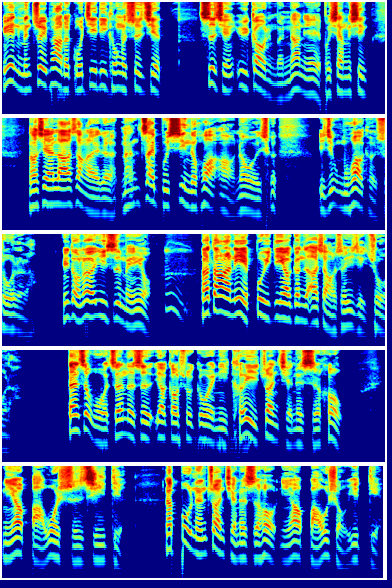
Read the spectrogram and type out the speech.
因为你们最怕的国际利空的事件，事前预告你们，那你也不相信，然后现在拉上来的，那再不信的话啊，那我就已经无话可说了啦。你懂那个意思没有？嗯，那当然，你也不一定要跟着阿翔老师一起做了。但是我真的是要告诉各位，你可以赚钱的时候，你要把握时机点；那不能赚钱的时候，你要保守一点。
